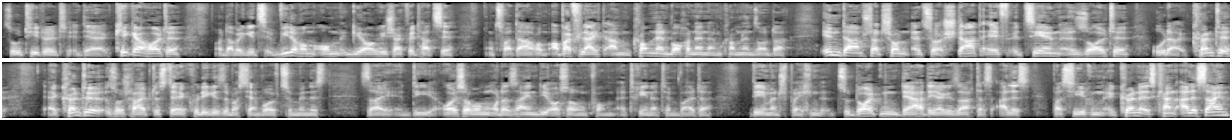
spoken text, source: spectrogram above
so titelt der Kicker heute. Und dabei geht es wiederum um Georgi Schakvetadze. Und zwar darum, ob er vielleicht am kommenden Wochenende, am kommenden Sonntag in Darmstadt schon zur Startelf zählen sollte oder könnte. Er könnte, so schreibt es der Kollege Sebastian Wolf zumindest, sei die Äußerung oder seien die Äußerungen vom Trainer Tim Walter dementsprechend zu deuten. Der hatte ja gesagt, dass alles passieren könne. Es kann alles sein,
